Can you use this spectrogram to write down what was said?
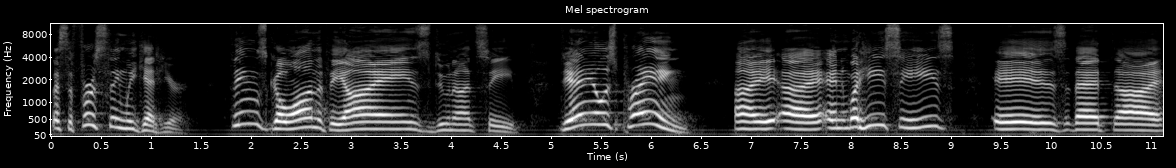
That's the first thing we get here. Things go on that the eyes do not see. Daniel is praying, uh, uh, and what he sees is that uh,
